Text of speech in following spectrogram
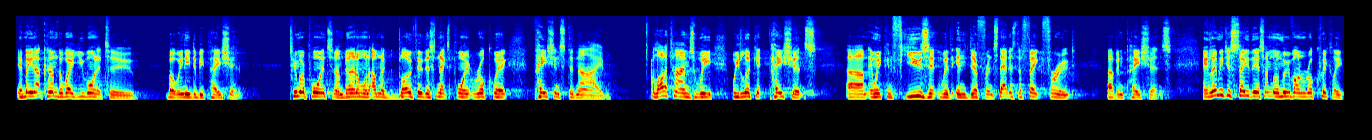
It may not come the way you want it to, but we need to be patient. Two more points and I'm done. I'm going, to, I'm going to blow through this next point real quick. Patience denied. A lot of times we, we look at patience um, and we confuse it with indifference. That is the fake fruit of impatience. And let me just say this, I'm going to move on real quickly.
